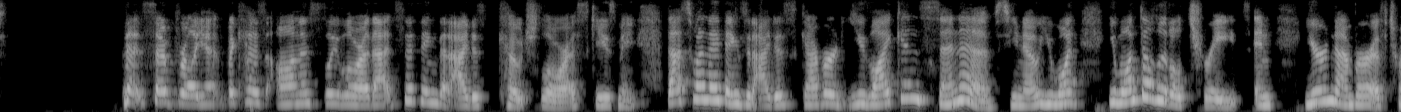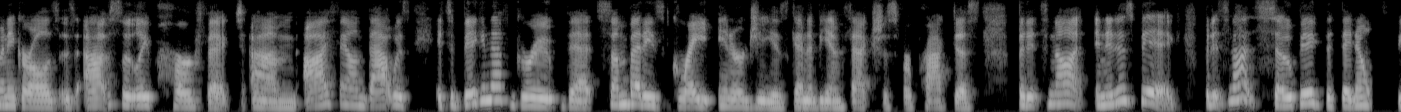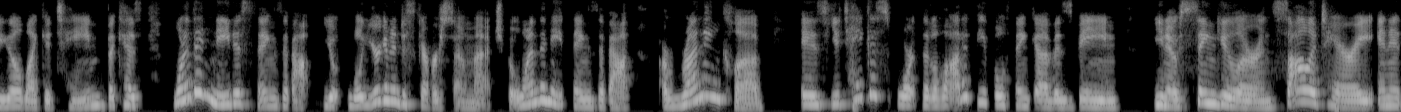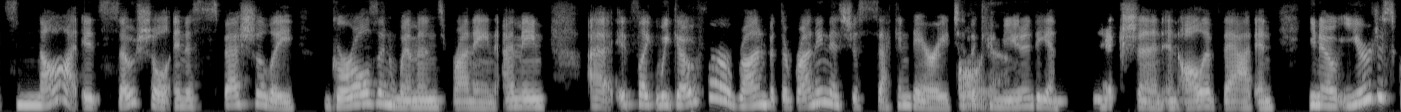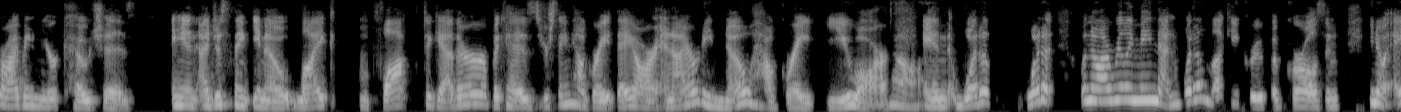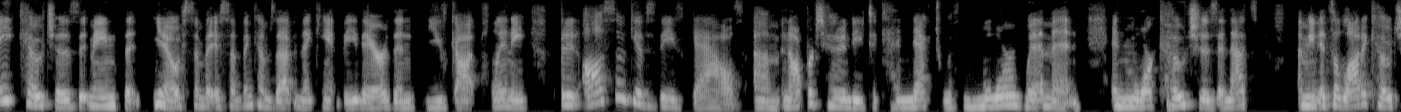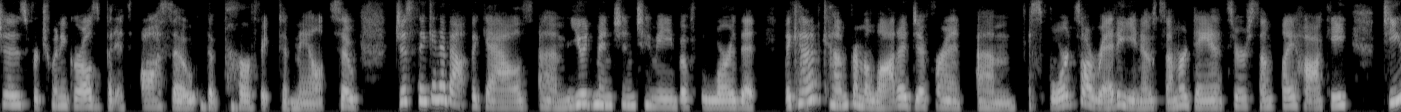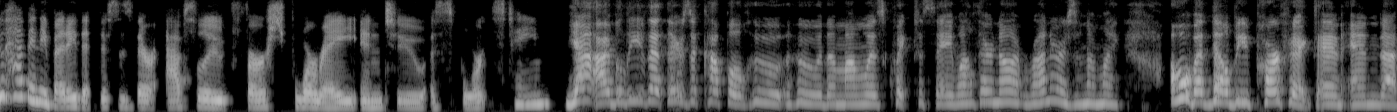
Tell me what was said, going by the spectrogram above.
That's so brilliant because honestly, Laura, that's the thing that I just coach Laura, excuse me. That's one of the things that I discovered. You like incentives, you know, you want you want the little treats and your number of 20 girls is absolutely perfect. Um, I found that was it's a big enough group that somebody's great energy is going to be infectious for practice, but it's not and it is big, but it's not so big that they don't feel like a team because one of the neatest things about you well you're going to discover so much. But one of the neat things about a running club is you take a sport that a lot of people think of as being you know singular and solitary and it's not. It's social and especially girls and women's running. I mean uh, it's like we go for a run but the running is just secondary to oh, the yeah. community and connection and all of that. And you know you're describing your coaches and I just think, you know, like flock together because you're seeing how great they are. And I already know how great you are. Oh. And what a what a well no i really mean that and what a lucky group of girls and you know eight coaches it means that you know if somebody if something comes up and they can't be there then you've got plenty but it also gives these gals um, an opportunity to connect with more women and more coaches and that's I mean, it's a lot of coaches for 20 girls, but it's also the perfect amount. So, just thinking about the gals, um, you had mentioned to me before that they kind of come from a lot of different um, sports already. You know, some are dancers, some play hockey. Do you have anybody that this is their absolute first foray into a sports team? Yeah, I believe that there's a couple who who the mom was quick to say, "Well, they're not runners," and I'm like, "Oh, but they'll be perfect." And and uh,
